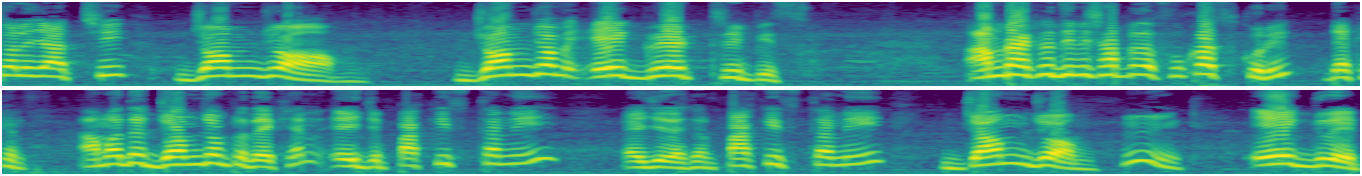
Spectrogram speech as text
চলে যাচ্ছি জমজম। জমজম এ গ্রেড থ্রি পিস আমরা একটা জিনিস আপনাদের ফোকাস করি, দেখেন, আমাদের জমজমটা দেখেন, এই যে পাকিস্তানি, এই যে দেখেন, পাকিস্তানি জমজম, হুম এ গ্রেড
